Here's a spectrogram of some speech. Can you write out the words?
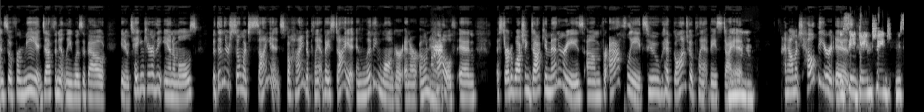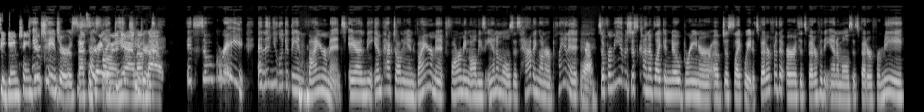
And so for me, it definitely was about, you know, taking care of the animals but then there's so much science behind a plant based diet and living longer and our own right. health. And I started watching documentaries um, for athletes who have gone to a plant based diet. Mm. And how much healthier it is. You see game change. You see game changers. Game changers. That's yes, a great like one. Yeah, changers. I love that. It's so great. And then you look at the environment and the impact on the environment farming all these animals is having on our planet. Yeah. So for me, it was just kind of like a no brainer of just like, wait, it's better for the earth, it's better for the animals, it's better for me.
